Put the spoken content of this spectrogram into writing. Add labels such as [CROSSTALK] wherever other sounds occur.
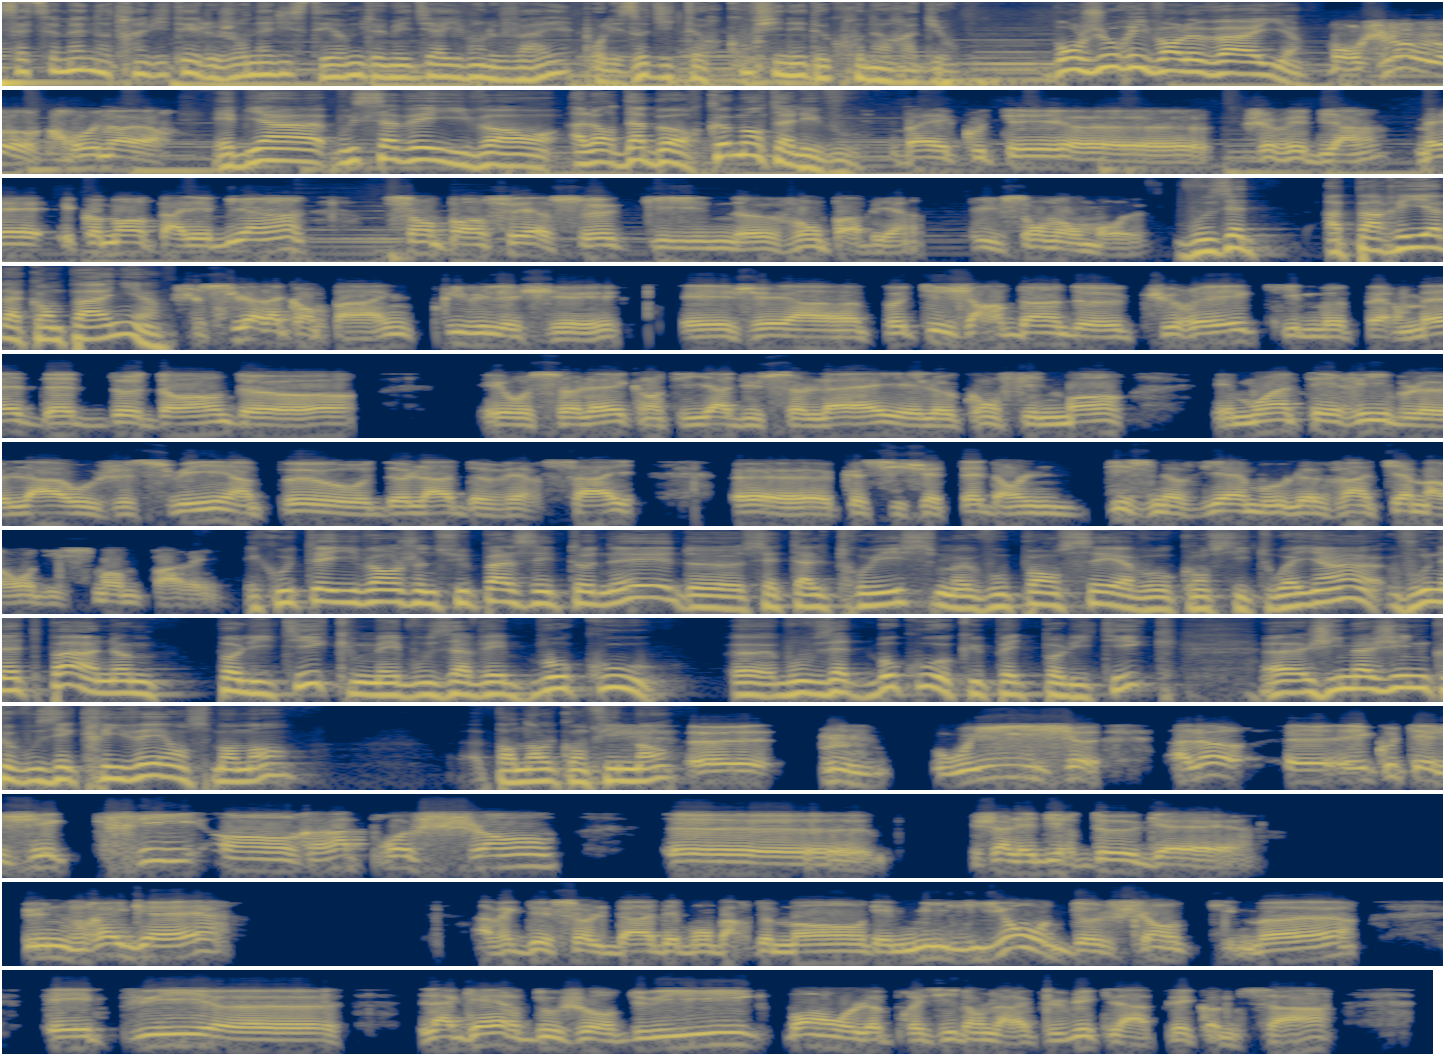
Cette semaine, notre invité est le journaliste et homme de médias Yvan Levaille pour les auditeurs confinés de Crooner Radio. Bonjour Yvan Levaille. Bonjour, Crooner. Eh bien, vous savez Yvan, alors d'abord, comment allez-vous? Bah écoutez, euh, je vais bien. Mais comment aller bien sans penser à ceux qui ne vont pas bien? Ils sont nombreux. Vous êtes à Paris, à la campagne? Je suis à la campagne, privilégié, et j'ai un petit jardin de curé qui me permet d'être dedans, dehors et au soleil quand il y a du soleil et le confinement est moins terrible là où je suis, un peu au-delà de Versailles, euh, que si j'étais dans le 19e ou le 20e arrondissement de Paris. Écoutez Yvan, je ne suis pas étonné de cet altruisme. Vous pensez à vos concitoyens. Vous n'êtes pas un homme politique, mais vous avez beaucoup, euh, vous vous êtes beaucoup occupé de politique. Euh, J'imagine que vous écrivez en ce moment, pendant le confinement? Euh, [CLEARS THROAT] oui, alors euh, écoutez, j'écris en rapprochant, euh, j'allais dire deux guerres. Une vraie guerre, avec des soldats, des bombardements, des millions de gens qui meurent, et puis euh, la guerre d'aujourd'hui, bon, le président de la République l'a appelé comme ça,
